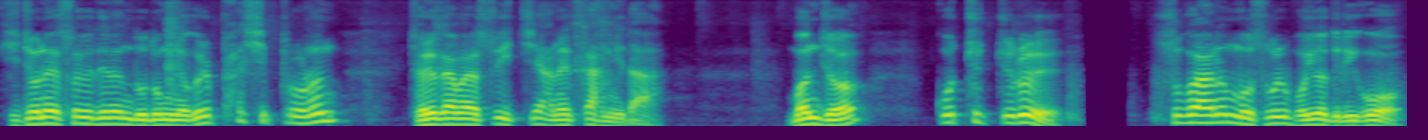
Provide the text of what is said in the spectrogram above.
기존에 소요되는 노동력을 80%는 절감할 수 있지 않을까 합니다. 먼저 고추줄을 수거하는 모습을 보여드리고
